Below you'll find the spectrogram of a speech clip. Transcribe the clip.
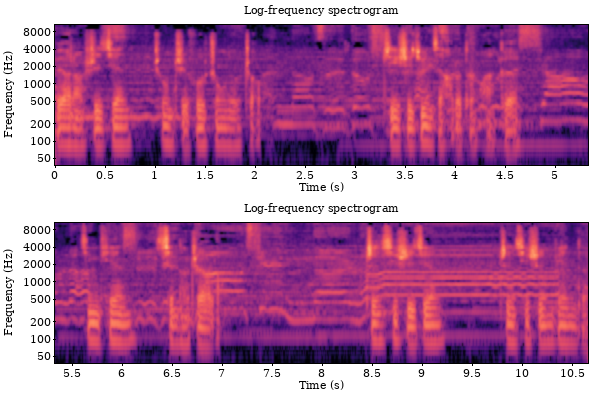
不要让时间从指缝中流走。这里是君子好的童话哥，今天先到这儿了。珍惜时间，珍惜身边的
